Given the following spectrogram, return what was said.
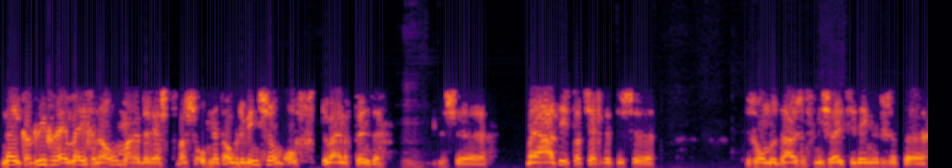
Nee, ik had liever één meegenomen, maar de rest was of net over de winstsom of te weinig punten. Hmm. Dus, eh, maar ja, het is, dat zeg ik, het is, eh, het is 100.000 van die Zweedse dingen. Dus dat, eh,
